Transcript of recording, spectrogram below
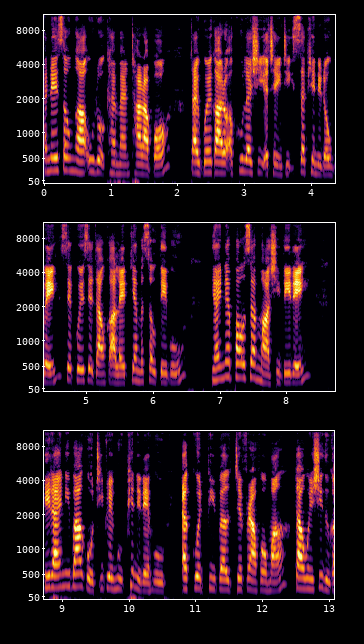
အနည်းဆုံး9ဦးလို့ခံမှန်းထားတာပေါ့တိုက်ပွဲကတော့အခုလက်ရှိအချိန်ထိဆက်ဖြစ်နေတော့ပဲစစ်ခွေးစစ်ကြောင်းကလည်းပြန်မဆုတ်သေးဘူးညိုင်းနဲ့ပေါက်ဆက်မှရှိသေးတယ်နေတိုင်းဒီပါကိုထိတွေ့မှုဖြစ်နေတဲ့ဟု Acquit People Different Form မှာတာဝန်ရှိသူက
